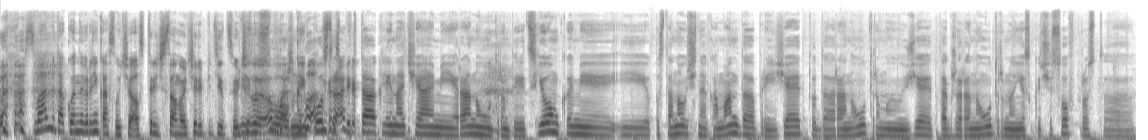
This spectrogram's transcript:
С вами такое наверняка случалось. Три часа ночи репетиции, Безусловно, и после спектаклей ночами, рано утром перед съемками, и постановочная команда приезжает туда рано утром и уезжает также рано утром на несколько часов просто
